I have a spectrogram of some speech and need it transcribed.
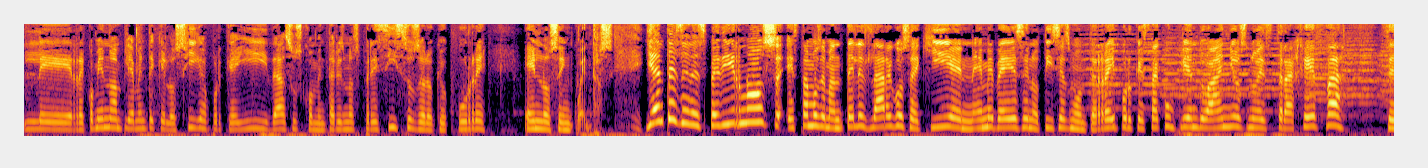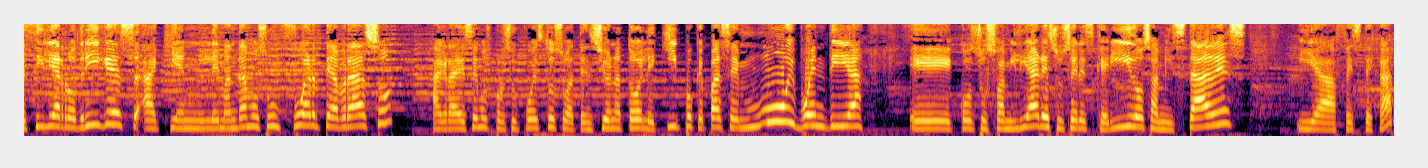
Le recomiendo ampliamente que lo siga porque ahí da sus comentarios más precisos de lo que ocurre en los encuentros. Y antes de despedirnos, estamos de manteles largos aquí en MBS Noticias Monterrey porque está cumpliendo años nuestra jefa Cecilia Rodríguez, a quien le mandamos un fuerte abrazo. Agradecemos por supuesto su atención a todo el equipo. Que pase muy buen día eh, con sus familiares, sus seres queridos, amistades y a festejar,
